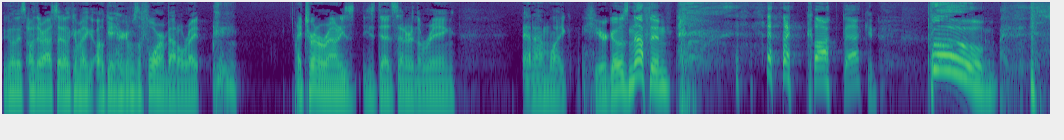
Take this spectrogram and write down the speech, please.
We go this. Oh, they're outside. Okay, back. okay, here comes the forearm battle. Right. I turn around. He's he's dead center in the ring, and I'm like, here goes nothing. I cock back and boom,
